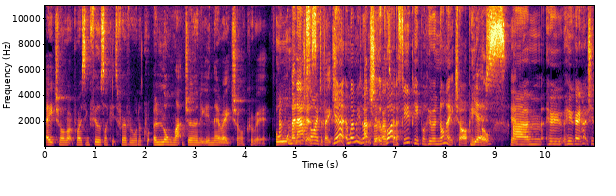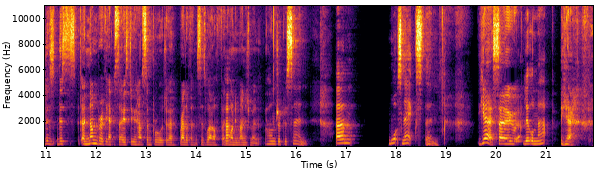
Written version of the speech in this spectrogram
HR Uprising feels like it's for everyone along that journey in their HR career or and, managers. outside of HR. Yeah, and when we launched it, there were Outside- quite a few people who are non-HR people. Yes, yeah. Um, who who go actually. There's there's a number of the episodes do have some broader relevance as well for Uh, in management. hundred percent. Um, what's next then? Yeah. So Little nap. Yeah.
